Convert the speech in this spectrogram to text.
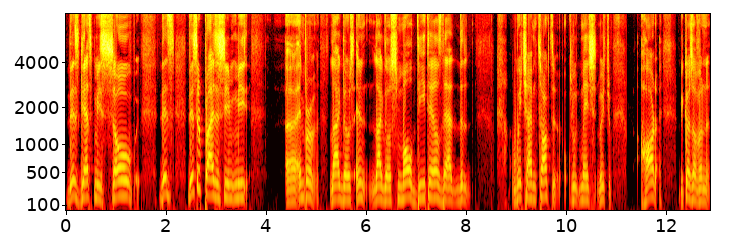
This gets me so. This this surprises me. Uh, improv like those in like those small details that the which I'm talked to which makes which hard because of an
